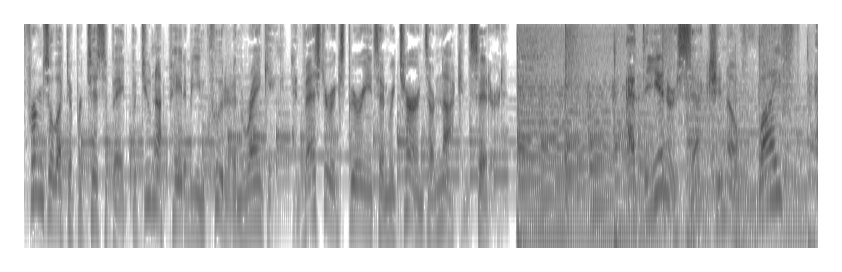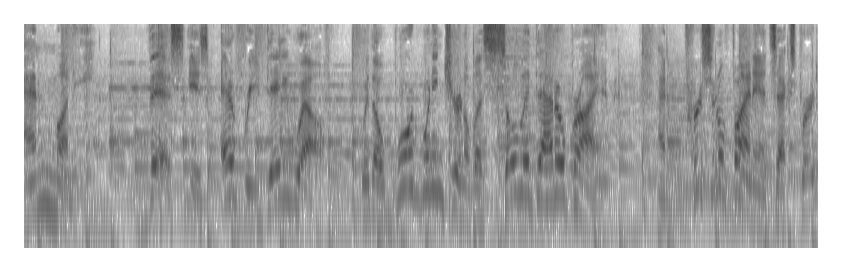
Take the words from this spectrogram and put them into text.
Firms elect to participate but do not pay to be included in the ranking. Investor experience and returns are not considered. At the intersection of life and money. This is Everyday Wealth with award winning journalist Soledad O'Brien and personal finance expert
